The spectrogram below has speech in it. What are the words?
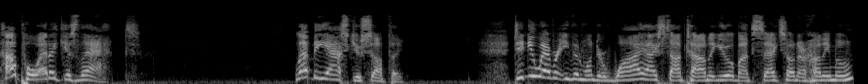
How poetic is that? Let me ask you something. Did you ever even wonder why I stopped telling you about sex on our honeymoon?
